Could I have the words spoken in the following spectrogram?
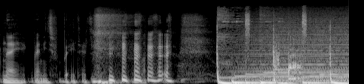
Nee, ik ben niet verbeterd.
